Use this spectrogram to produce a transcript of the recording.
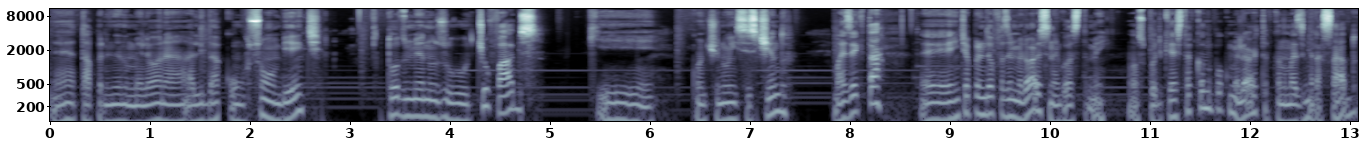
né? Tá aprendendo melhor a, a, lidar com o som ambiente. Todos menos o tio Fabs, que continua insistindo. Mas é que tá. É, a gente aprendeu a fazer melhor esse negócio também. Nosso podcast tá ficando um pouco melhor, tá ficando mais engraçado.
